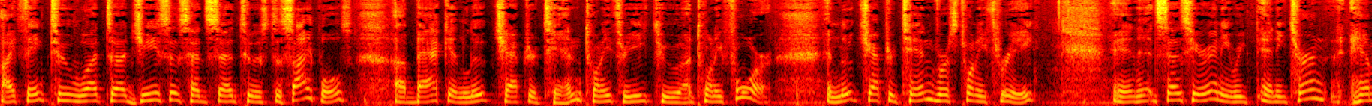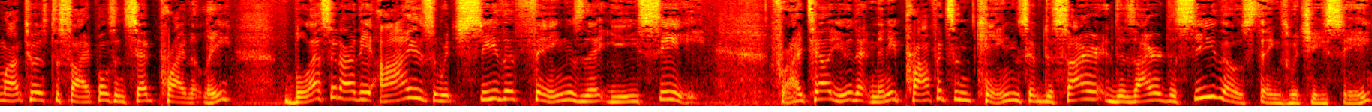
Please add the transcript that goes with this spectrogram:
I think, to what uh, Jesus had said to his disciples uh, back in Luke chapter 10, 23 to uh, 24. In Luke chapter 10, verse 23, and it says here, and he, re- and he turned him unto his disciples and said privately, Blessed are the eyes which see the things that ye see. For I tell you that many prophets and kings have desire, desired to see those things which ye see,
